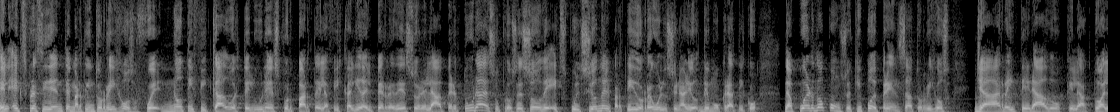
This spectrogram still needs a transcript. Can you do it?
El expresidente Martín Torrijos fue notificado este lunes por parte de la Fiscalía del PRD sobre la apertura de su proceso de expulsión del Partido Revolucionario Democrático. De acuerdo con su equipo de prensa, Torrijos ya ha reiterado que la actual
